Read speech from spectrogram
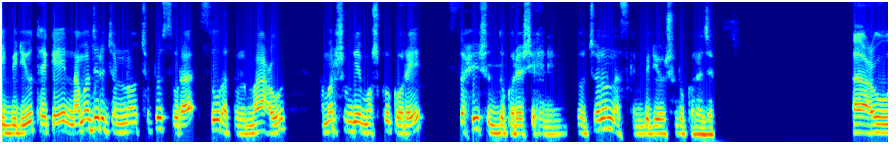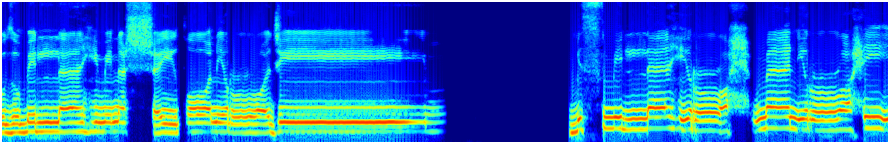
এই ভিডিও থেকে নামাজের জন্য ছোট সুরা, সুরাতুল মাউল আমার সঙ্গে মস্ক করে সহি শুদ্ধ করে শিখে নিন। তো চলুন আজকের ভিডিও শুরু করা যাক। أعوذ بالله من الشيطان الرجيم. بسم الله الرحمن الرحيم.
